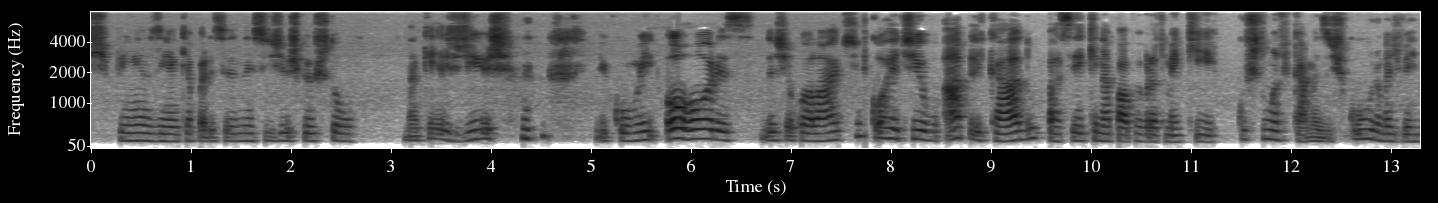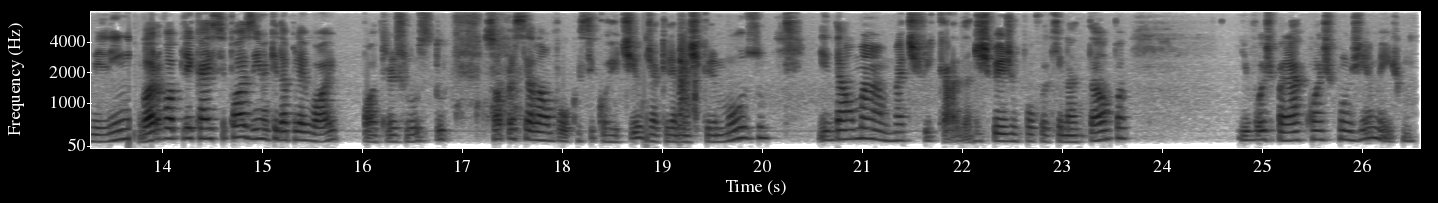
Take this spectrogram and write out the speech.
Espinhazinha que apareceu nesses dias que eu estou naqueles dias e comi horrores de chocolate. Corretivo aplicado. Passei aqui na pálpebra também que costuma ficar mais escura, mais vermelhinha. Agora eu vou aplicar esse pozinho aqui da Playboy, pó translúcido, só para selar um pouco esse corretivo, já que ele é mais cremoso, e dar uma matificada. Despejo um pouco aqui na tampa e vou espalhar com a esponjinha mesmo.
